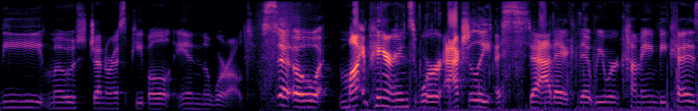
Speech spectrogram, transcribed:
the most generous people in the world. So my parents were actually ecstatic that we were coming because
